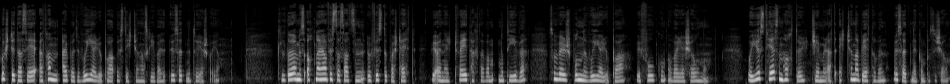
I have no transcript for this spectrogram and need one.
vurste det seg at han arbeidde vujar jo på i stikken han skriver i 17. tøyerskøyen. Til dømes åpner han første satsen ur første kvartett, vi øyner tvei takt av motivet, som vi er spunnet vujar jo på ved fokon og variasjonen. Og just hesen hotter kommer at etkjenne Beethoven i 17. komposisjonen.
